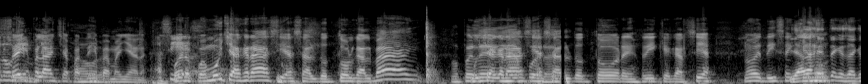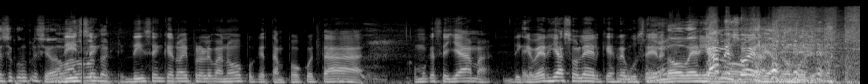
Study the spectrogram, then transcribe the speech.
Bueno, noviembre. Seis planchas participan mañana. Así bueno, es. pues muchas gracias al doctor Galván. No muchas gracias afuera. al doctor Enrique García. No, dicen Ya que la no- gente que saque su conclusión. Dicen, dicen que no hay problema, no, porque tampoco está, ¿cómo que se llama? De que Vergia Soler, que es rebusera. No, Vergia Cambio no,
